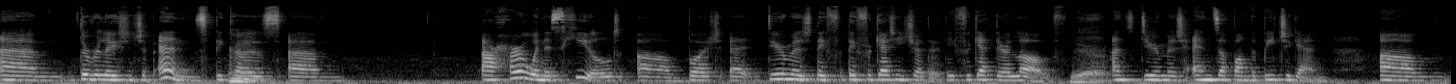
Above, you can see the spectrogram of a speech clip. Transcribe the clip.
um, the relationship ends because um, our heroine is healed, uh, but uh, they f- they forget each other, they forget their love, Yeah. and Dermot ends up on the beach again. Um,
